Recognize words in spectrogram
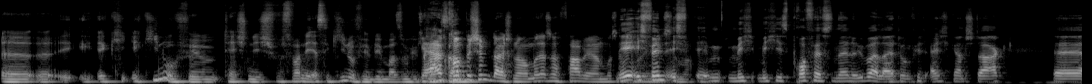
äh, äh, äh, Ki- äh, Kinofilm-technisch? Was war denn der erste Kinofilm, den wir so geguckt Ja, haben? kommt bestimmt gleich noch. Muss erst noch Fabian. Muss Nee, ich finde, ich, äh, mich, Michis professionelle Überleitung finde ich eigentlich ganz stark. Äh,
